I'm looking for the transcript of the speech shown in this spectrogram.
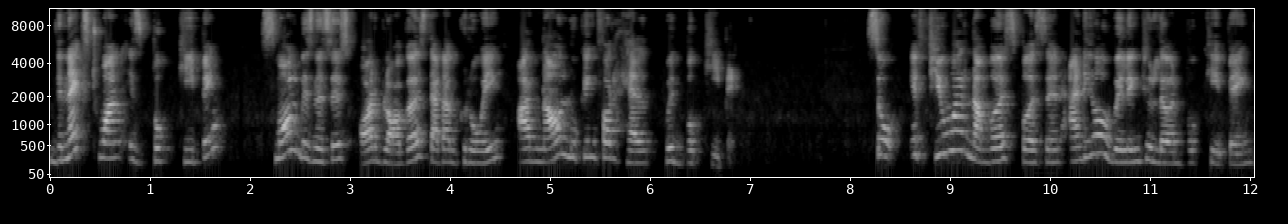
The next one is bookkeeping. Small businesses or bloggers that are growing are now looking for help with bookkeeping. So if you are a numbers person and you are willing to learn bookkeeping,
